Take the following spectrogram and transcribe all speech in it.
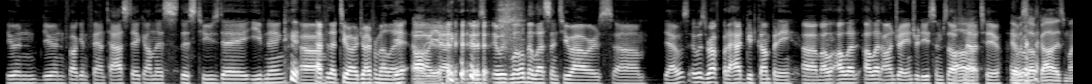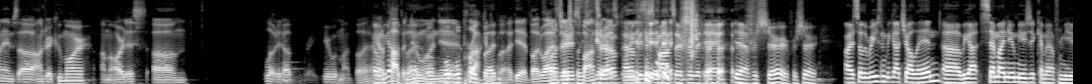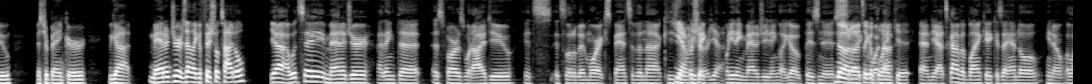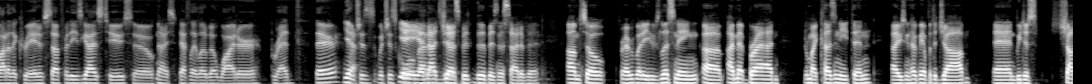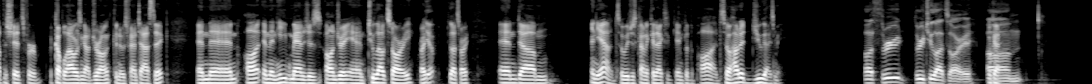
doing doing fucking fantastic on this this Tuesday evening. Um, After that two-hour drive from LA. yeah, Oh, oh yeah. yeah, it was it was a little bit less than two hours. Um, yeah, it was it was rough, but I had good company. Um, I'll, I'll let I'll let Andre introduce himself Uh, now too. Hey, what's up, guys? My name's uh, Andre Kumar. I'm an artist. Um, loaded up right here with my bud. I Oh, gotta got pop a Bud. new We'll- one. we'll- Yeah, we'll plug Bud. Bud. Yeah, Sponsor Budweiser. please. Sponsor Yeah, us, that'll, that'll be the sponsor for the day. yeah, for sure, for sure. All right, so the reason we got y'all in, uh, we got semi new music coming out from you, Mr. Banker. We got manager. Is that like official title? Yeah, I would say manager. I think that as far as what I do, it's it's a little bit more expansive than that. Because Yeah, when for you sure, think, yeah. When you think manager, you think like oh business. No, no, it's like a blanket. And yeah, it's kind of a blanket because I handle you know a lot of the creative stuff for these guys too. So Nice. definitely a little bit wider breadth there. Yeah. which is which is cool. Yeah, yeah, yeah, not just bu- the business side of it. Um, so for everybody who's listening, uh, I met Brad through my cousin Ethan. Uh, he was gonna hook me up with a job, and we just shot the shits for a couple hours and got drunk, and it was fantastic. And then on, and then he manages Andre and Too Loud Sorry, right? Yep. Too Loud Sorry, and um, and yeah, so we just kind of connected, came to the pod. So how did you guys meet? Uh, through through Too Loud Sorry. Okay. Um,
